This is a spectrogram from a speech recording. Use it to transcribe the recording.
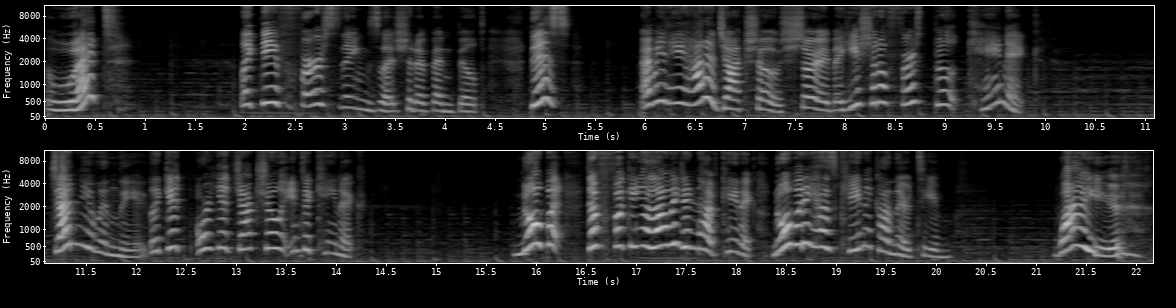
What? Like the first things that should have been built. This, I mean, he had a Jak'Sho, sure, but he should have first built Kaenic. Genuinely, like get or get Jak'Sho into Kaenic. No, but the fucking Alawi didn't have Kaenic. Nobody has Kaenic on their team. Why?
